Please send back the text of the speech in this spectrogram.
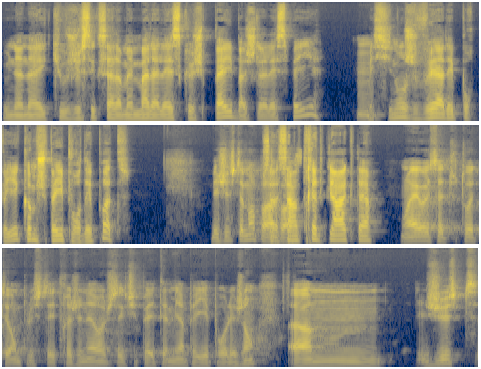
une nana et que je sais que ça la même mal à l'aise que je paye, bah, je la laisse payer. Mais mmh. sinon, je vais aller pour payer comme je paye pour des potes. Mais justement, par C'est un trait de caractère. Ouais, ouais, ça, toi, es, en plus, tu es très généreux. Je sais que tu aimes bien payer pour les gens. juste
